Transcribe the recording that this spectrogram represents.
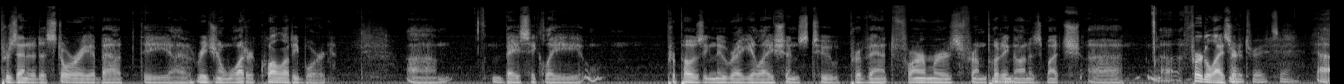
presented a story about the uh, Regional Water Quality Board, um, basically proposing new regulations to prevent farmers from putting mm-hmm. on as much uh, uh, fertilizer Nitrates, yeah. uh,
